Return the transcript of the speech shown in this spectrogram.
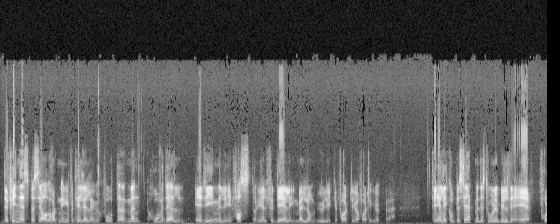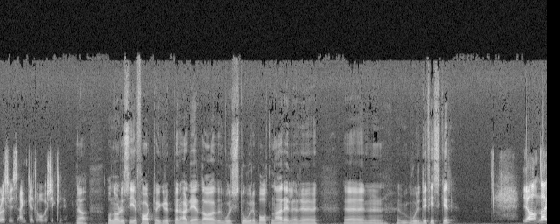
det finnes spesialordninger for tildeling av kvote, men hoveddelen er rimelig fast når det gjelder fordeling mellom ulike fartøy og fartøygrupper. Det er litt komplisert, men det store bildet er forholdsvis enkelt og oversiktlig. Ja, og Når du sier fartøygrupper, er det da hvor store båten er, eller eh, hvor de fisker? Ja, nei,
